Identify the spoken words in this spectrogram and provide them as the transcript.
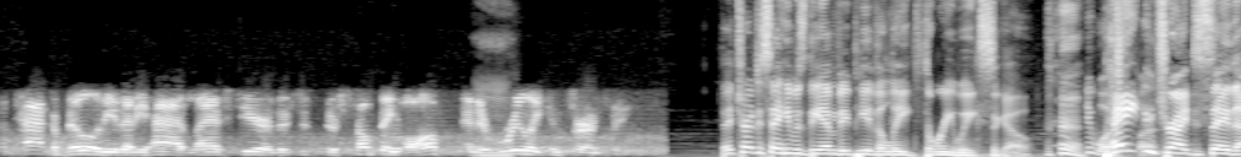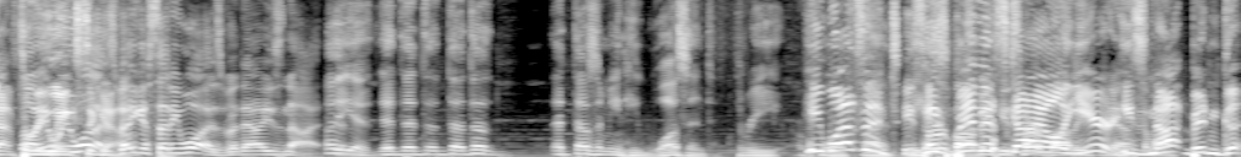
attack ability that he had last year. There's just there's something off, and it mm. really concerns me. They tried to say he was the MVP of the league three weeks ago. He was. Peyton but- tried to say that No, three he, he weeks was. ago. Vegas said he was, but now he's not. Oh yeah, that, that, that, that, that- that doesn't mean he wasn't three. Or He four wasn't. five He's, weeks. been Bobby. this He's guy hurt, all Bobby. year. Yeah, He's come not been good.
